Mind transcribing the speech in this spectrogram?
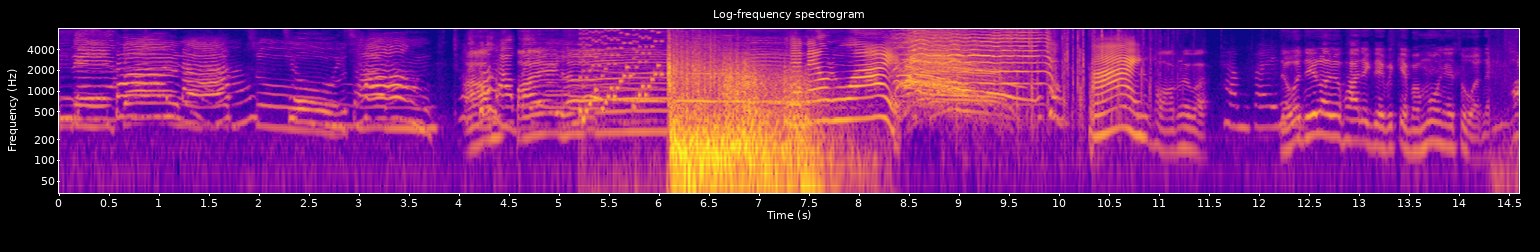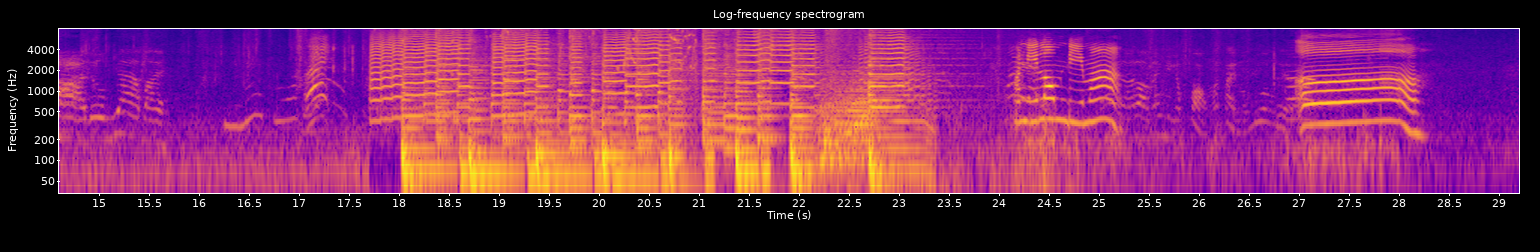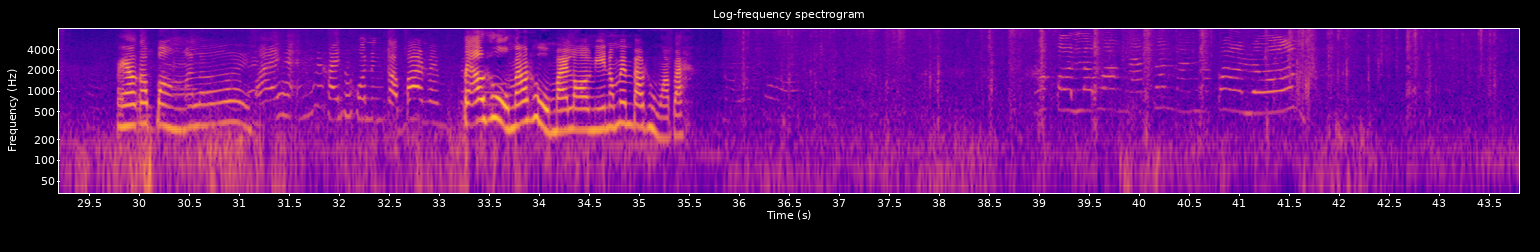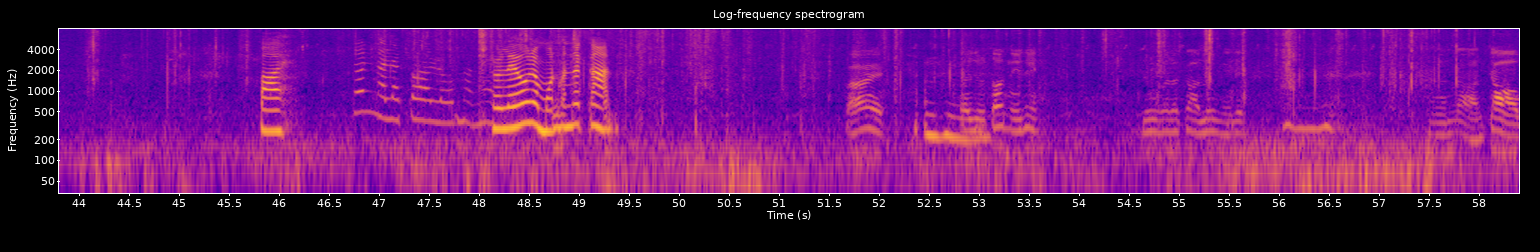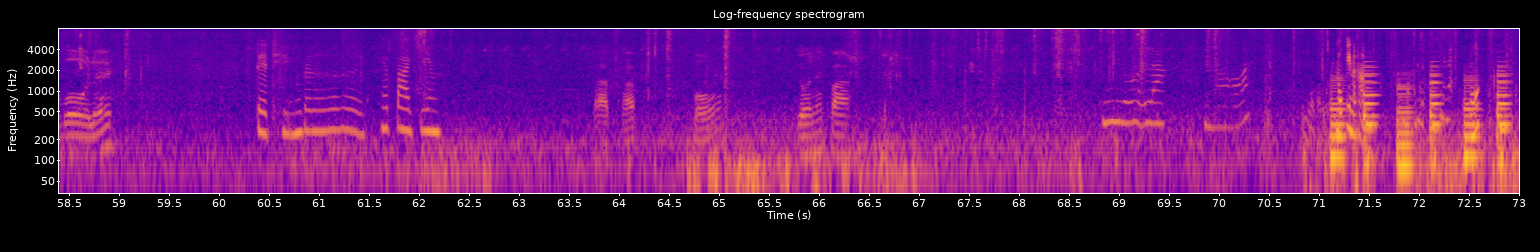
นดีต้อนรับสู่ช่องทำไปเถอะแชนแนลด้วยไปหอมเลยว่ะ ทำไปเดี๋ยววันนี้เราจะพาเด็กๆไปเก็บมะม่วงในสวนนะพาดมหญ้าไป เฮ้ยวันนี้ลมดีมาก แล้วเราไม่มีกระป๋องมาใส่มะม่วงเลย เออไป เอากระป๋องมาเลย ไปให้ใครสักคนหนึ่งกลับบ้านไปไปเอาถุงไม่เอาถุงไปรองนี้น้องเมมไปเอาถุงมาไปคนระวังนะต้นนั้นแล้วก็ล้มไปต้นมะละกอล้มอะแม่ เร็วๆเดี๋ยวมดมันจะกัดไปอื้อหือเราดูต้นนี้ดิ ดูแล้วก็ลูกนี้ดิเหมือนหนอนจ่อโบเลย เด็ดทิ้งไปเลย ให้ปลากินตัดครับ โบะโยนให้ปลามีโยลักน้อยนกกินค่ะโ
